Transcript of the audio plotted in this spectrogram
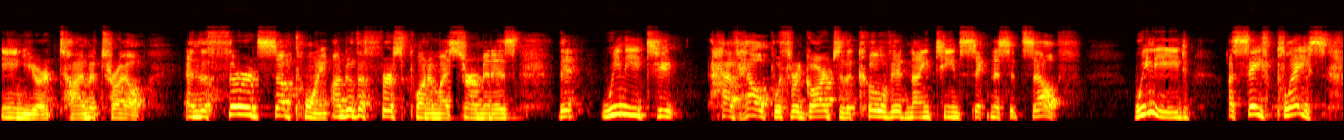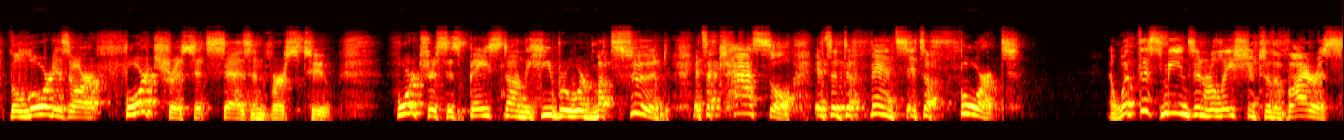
in your time of trial. And the third subpoint under the first point of my sermon is that we need to have help with regard to the COVID 19 sickness itself. We need a safe place. The Lord is our fortress, it says in verse 2. Fortress is based on the Hebrew word matsud. It's a castle, it's a defense, it's a fort. And what this means in relation to the virus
